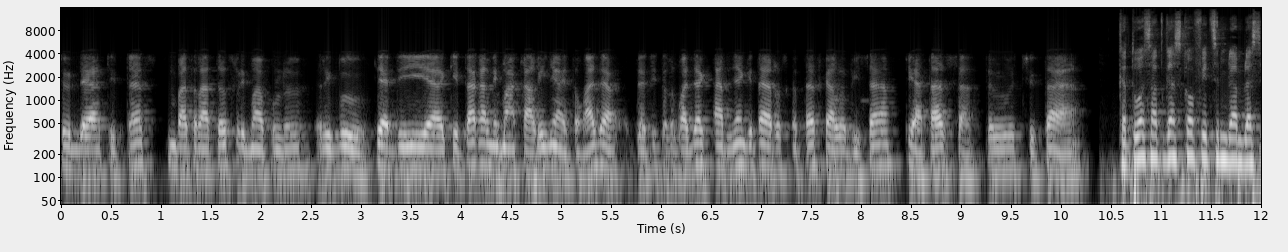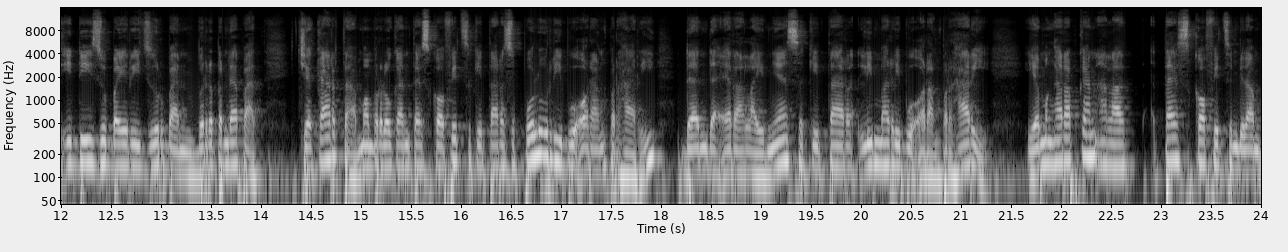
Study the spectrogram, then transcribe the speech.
sudah dites empat ratus lima puluh ribu. Jadi ya, kita kan lima kalinya hitung aja. Jadi tetap aja artinya kita harus ngetes kalau bisa di atas satu juta. Ketua Satgas COVID-19 ID Zubairi Zurban berpendapat Jakarta memerlukan tes COVID sekitar 10.000 orang per hari dan daerah lainnya sekitar 5.000 orang per hari. Ia mengharapkan alat tes COVID-19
